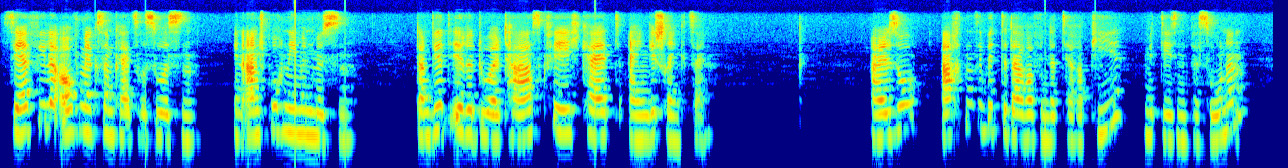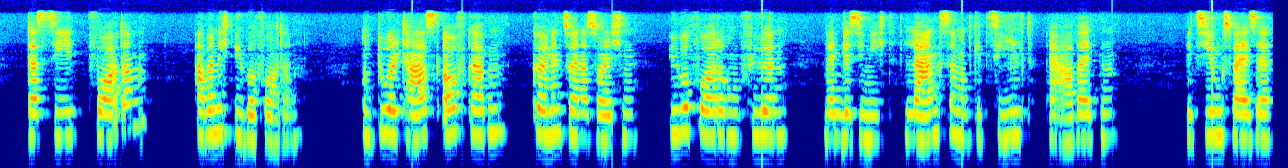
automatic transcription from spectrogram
sehr viele Aufmerksamkeitsressourcen in Anspruch nehmen müssen, dann wird ihre Dual-Task-Fähigkeit eingeschränkt sein. Also achten Sie bitte darauf in der Therapie mit diesen Personen, dass sie fordern, aber nicht überfordern. Und Dual-Task-Aufgaben können zu einer solchen Überforderung führen, wenn wir sie nicht langsam und gezielt erarbeiten, beziehungsweise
